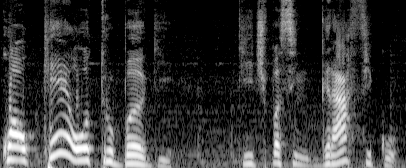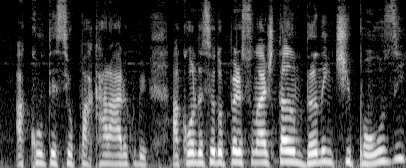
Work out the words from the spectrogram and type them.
Qualquer outro bug que, tipo assim, gráfico, aconteceu pra caralho comigo. Aconteceu do personagem tá andando em T-pose.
